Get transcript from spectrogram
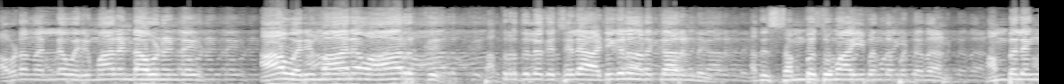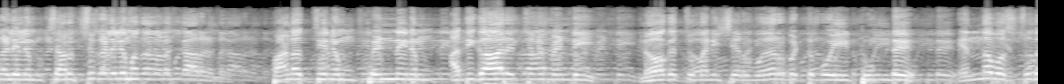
അവിടെ നല്ല വരുമാനം ഉണ്ടാവുന്നുണ്ട്. ആ വരുമാനം ആർക്ക്? പത്രത്തിലൊക്കെ ചില അടികൾ നടക്കാറുണ്ട്. അത് സമ്പത്തുമായി ബന്ധപ്പെട്ടതാണ്. അമ്പലങ്ങളിലും ചർച്ചുകളിലും അത് നടക്കാറുണ്ട്. പണത്തിനും പെണ്ണിനും അധികാരത്തിനും വേണ്ടി ലോകത്ത് മനുഷ്യർ വേർപെട്ടു പോയിട്ടുണ്ട് എന്ന വസ്തുത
